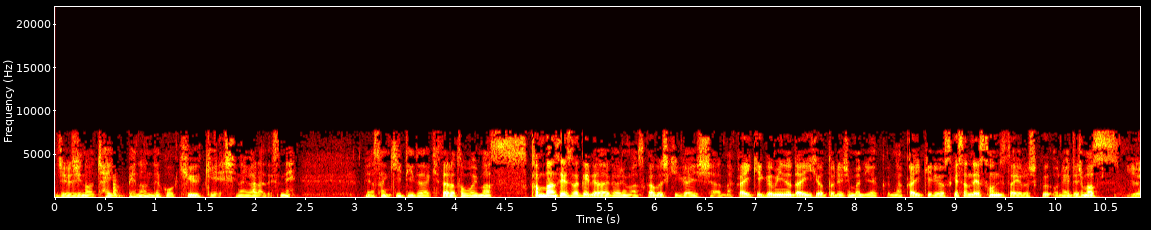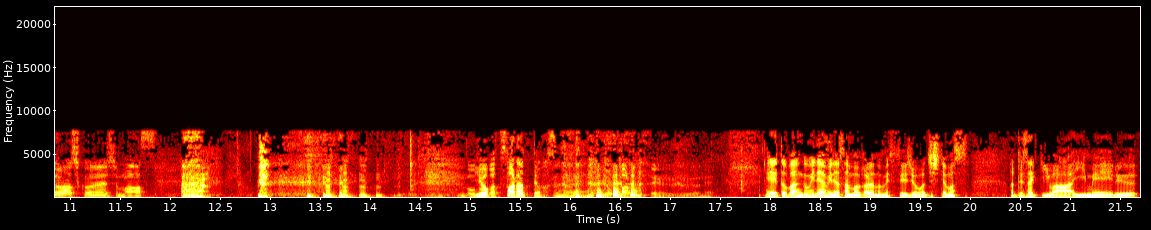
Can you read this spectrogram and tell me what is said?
10時のチャイッペ飲んでこう休憩しながらですね、皆さん聞いていただけたらと思います。看板制作いただいております。株式会社中池組の代表取締役中池良介さんです。本日はよろしくお願いいたします。よろしくお願いします。酔っ払ってますね 酔っ払ってるよね。えっ、と、番組では皆様からのメッセージをお待ちしてます。宛先は、e メール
